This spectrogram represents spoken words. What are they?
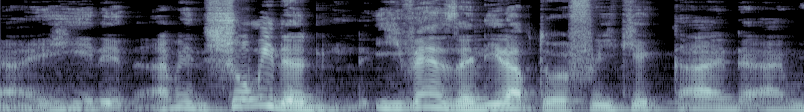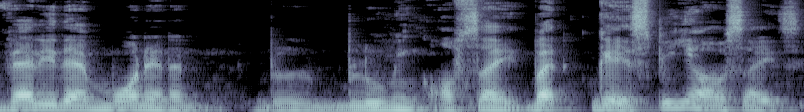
I hate it. I mean, show me the events that lead up to a free kick. I, I value that more than a blooming offside. But okay, speaking of offsides,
